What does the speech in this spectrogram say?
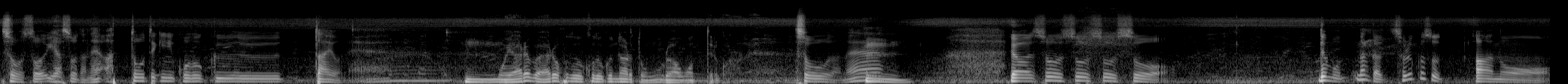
そうそう。いやそうだね。圧倒的に孤独だよね。うん。もうやればやるほど孤独になると俺は思ってるからね。そうだね、うん。いやそうそうそうそう。でもなんかそれこそあの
